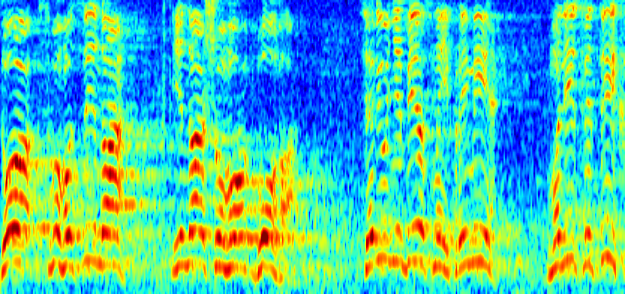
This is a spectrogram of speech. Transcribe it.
до свого Сина і нашого Бога. Царю Небесний, прийми молитви тих,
